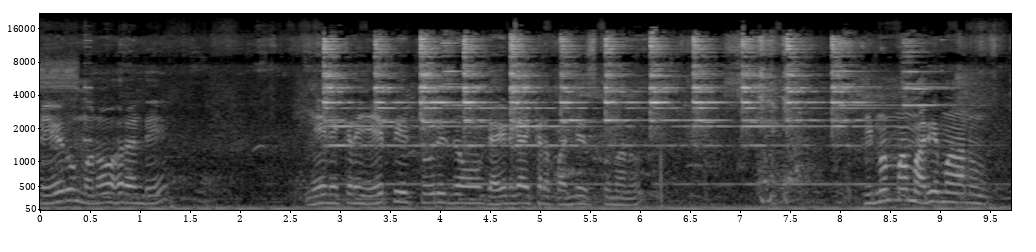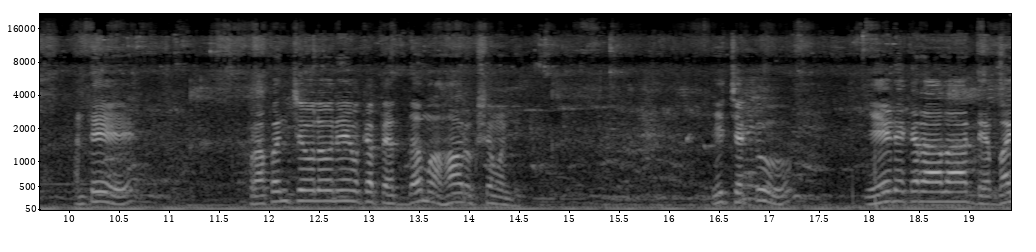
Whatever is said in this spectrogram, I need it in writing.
పేరు మనోహర్ అండి. నేను ఇక్కడ ఏపీ టూరిజం గైడ్గా ఇక్కడ పనిచేస్తున్నాను. తిమ్మమ్మ మరిమాను అంటే ప్రపంచంలోనే ఒక పెద్ద మహావృక్షం అండి. ఈ చెట్టు ఏడెకరాల డెబ్బై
